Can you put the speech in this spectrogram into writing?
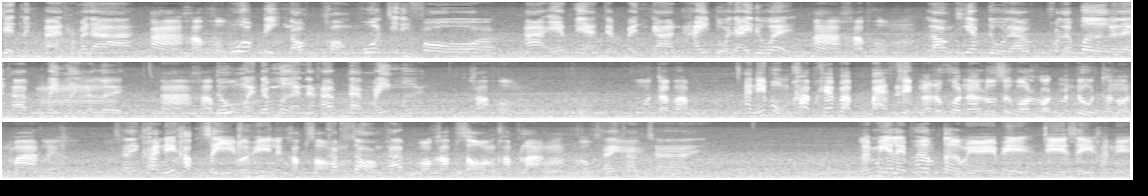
718 ธรรมดา อ่าครับผมพวกปีกนกของพวก GT4 RF เนี่ยจะเป็นการให้ตัวได้ด้วย อ่าครับผม ลองเทียบดูแล้วคนละเบอร์กันเลยครับ ไม่เหมือนกันเลย อ่าครับดูเหมือนจะเหมือนนะครับ แต่ไม่เหมือนครับผมโหแต่แบบอันนี้ผมขับแค่แบบ 80 นะทุกคนนะ รู้สึกว่ารถมันดูดถนนมากเลย ใช่คคัรับนนี้ขับ4ป่ะพี่หรือขับ2ขับสองครับอ๋อขับ 2 ขับหลังโอเคใช่ครับใช่ แล้วมีอะไรเพิ่มเติมอีกไหมพี่ G4 คันนี้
